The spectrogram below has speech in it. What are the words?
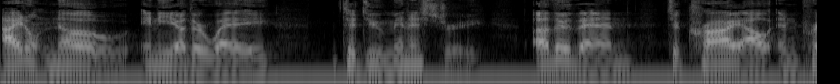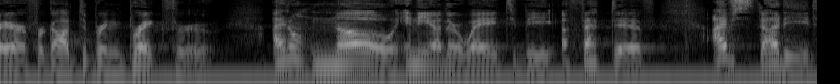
I don't know any other way to do ministry other than to cry out in prayer for God to bring breakthrough. I don't know any other way to be effective. I've studied.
